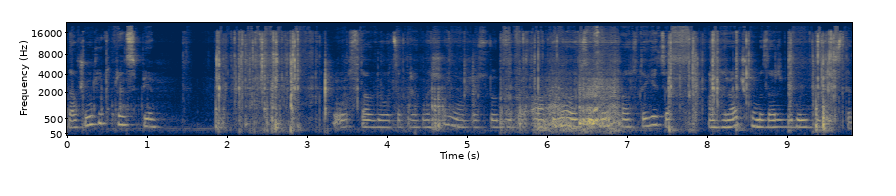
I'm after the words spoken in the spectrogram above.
Так, ну тут, в принципі, ставлю оце приглашення, просто тут буде. А, пенал все зверху остається, а грачку ми зараз будемо їсти.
